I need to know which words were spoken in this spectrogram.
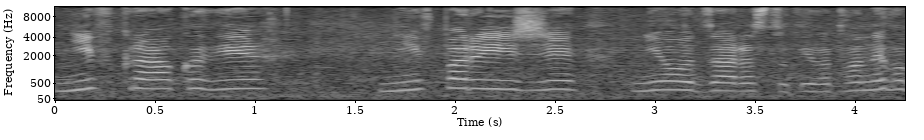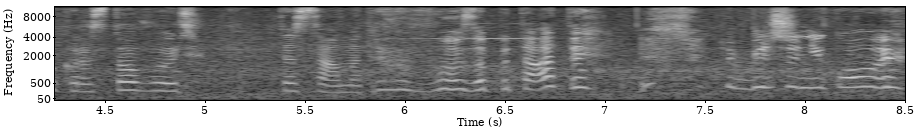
ні в Кракові, ні в Парижі, ні от зараз тут. І от вони використовують те саме. Треба було запитати, щоб більше ніколи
